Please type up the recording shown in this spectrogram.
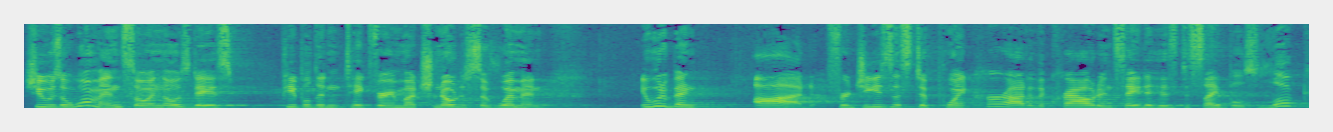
She was a woman, so in those days, people didn't take very much notice of women. It would have been odd for Jesus to point her out of the crowd and say to his disciples, Look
